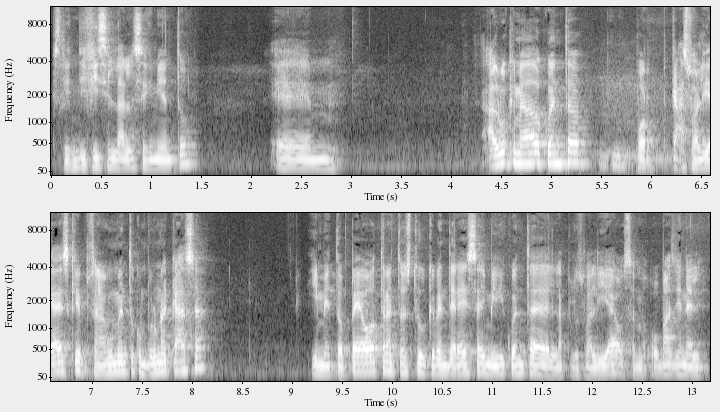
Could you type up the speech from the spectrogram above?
es bien difícil darle seguimiento. Eh, algo que me he dado cuenta por casualidad es que pues, en algún momento compré una casa y me topé otra, entonces tuve que vender esa y me di cuenta de la plusvalía, o, sea, o más bien el,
